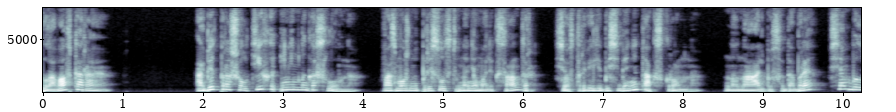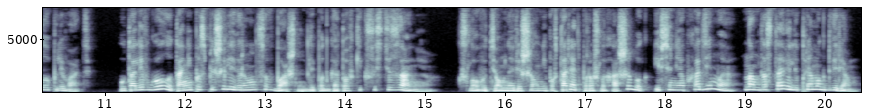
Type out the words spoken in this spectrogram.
Глава вторая. Обед прошел тихо и немногословно. Возможно, присутствие на нем Александр, сестры вели бы себя не так скромно. Но на Альбуса Добре всем было плевать. Утолив голод, они поспешили вернуться в башню для подготовки к состязанию. К слову, Темный решил не повторять прошлых ошибок, и все необходимое нам доставили прямо к дверям.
